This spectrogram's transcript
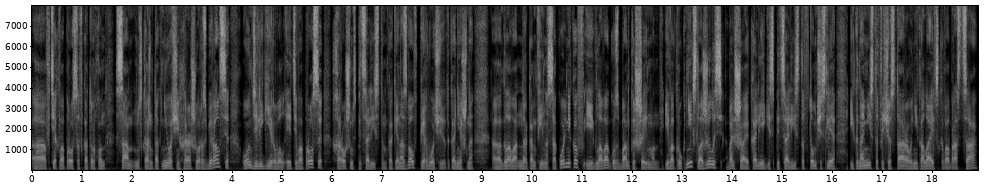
Э, в тех вопросах, в которых он сам, ну, скажем так, не очень хорошо разбирался, он делегировал эти вопросы хорошим специалистам. Как я назвал, в первую очередь, это, конечно, э, глава наркомфина Сокольников и глава Госбанка Шейнман. И вокруг них сложилась большая большая коллегия специалистов, в том числе экономистов еще старого Николаевского образца,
